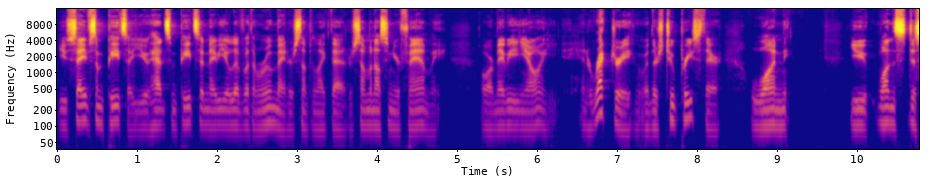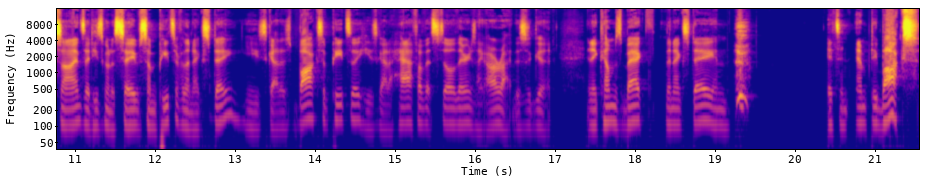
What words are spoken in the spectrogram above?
you save some pizza, you had some pizza, maybe you live with a roommate or something like that, or someone else in your family or maybe you know in a rectory where there's two priests there one you one decides that he's going to save some pizza for the next day he's got his box of pizza he's got a half of it still there he's like all right this is good. And he comes back the next day and it's an empty box.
